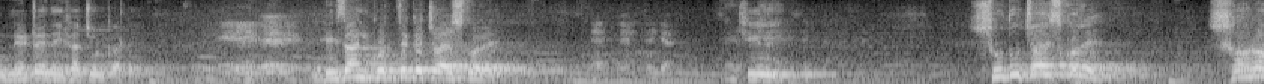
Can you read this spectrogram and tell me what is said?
নেটে দেখা চুল কাটে। ডিজাইন থেকে চয়েস করে? কি? শুধু চয়েস করে সারা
